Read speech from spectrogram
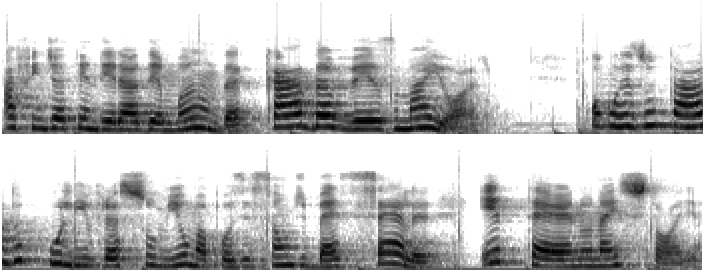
a fim de atender à demanda cada vez maior. Como resultado, o livro assumiu uma posição de best-seller eterno na história.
